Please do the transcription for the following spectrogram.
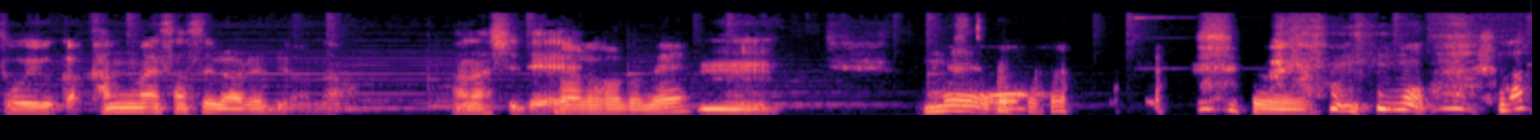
というか考えさせられるような話で、なるほどね。うん、も うん。う、もう、あっ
